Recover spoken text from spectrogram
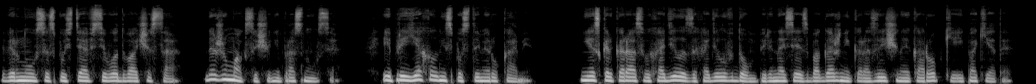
вернулся спустя всего два часа. Даже Макс еще не проснулся и приехал не с пустыми руками. Несколько раз выходил и заходил в дом, перенося из багажника различные коробки и пакеты.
